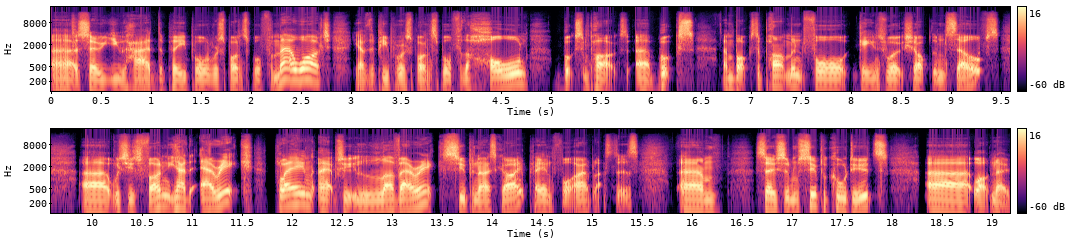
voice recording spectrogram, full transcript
Uh, so you had the people responsible for Watch. you have the people responsible for the whole books and parks, uh, books and box department for Games Workshop themselves, uh, which is fun. You had Eric playing. I absolutely love Eric, super nice guy playing for Iron Blasters. Um, so some super cool dudes. Uh, well, no,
